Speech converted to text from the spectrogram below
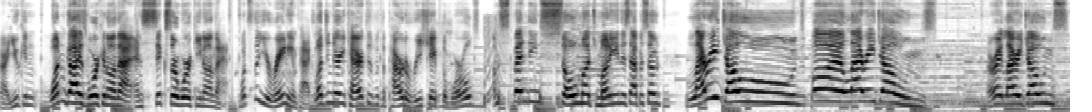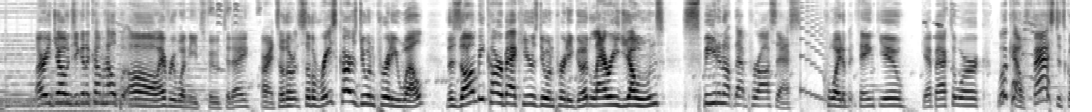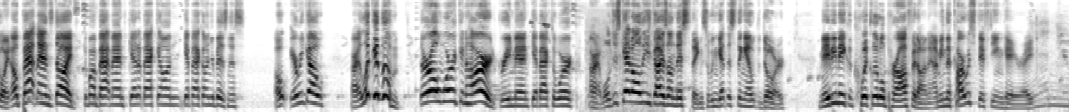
right, you can, one guy's working on that and six are working on that. What's the uranium pack? Legendary characters with the power to reshape the world. I'm spending so much money in this episode. Larry Jones, boy, Larry Jones. All right, Larry Jones. Larry Jones, you gonna come help? Oh, everyone needs food today. All right, so the so the race car is doing pretty well. The zombie car back here is doing pretty good. Larry Jones speeding up that process quite a bit. Thank you. Get back to work. Look how fast it's going. Oh, Batman's died. Come on, Batman. Get it back on. Get back on your business. Oh, here we go. All right, look at them. They're all working hard. Green man, get back to work. All right, we'll just get all these guys on this thing so we can get this thing out the door. Maybe make a quick little profit on it. I mean, the car was 15k, right?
